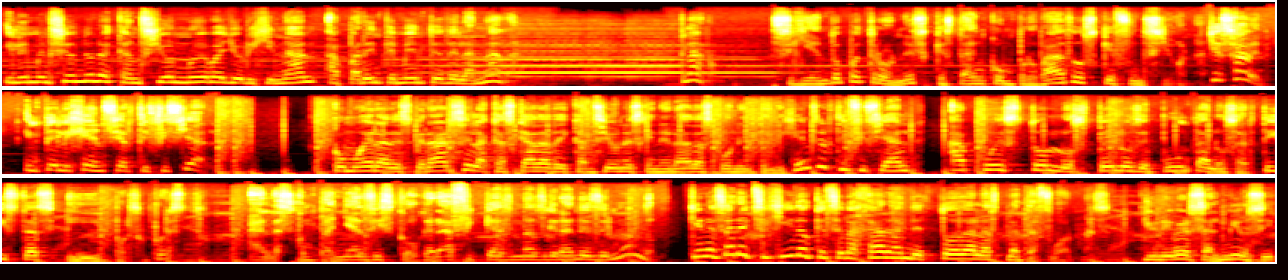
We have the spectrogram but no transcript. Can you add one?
y la invención de una canción nueva y original aparentemente de la nada. Claro, siguiendo patrones que están comprobados que funcionan. Ya saben, inteligencia artificial. Como era de esperarse, la cascada de canciones generadas por la inteligencia artificial ha puesto los pelos de punta a los artistas y, por supuesto, a las compañías discográficas más grandes del mundo, quienes han exigido que se bajaran de todas las plataformas. Universal Music,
